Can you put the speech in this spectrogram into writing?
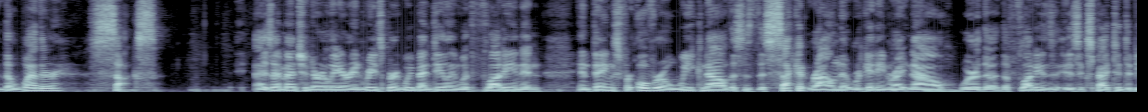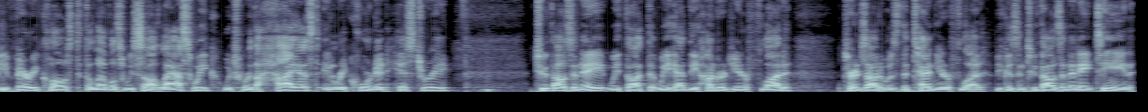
The weather sucks. As I mentioned earlier, in Reedsburg, we've been dealing with flooding and, and things for over a week now. This is the second round that we're getting right now, where the, the flooding is expected to be very close to the levels we saw last week, which were the highest in recorded history. 2008, we thought that we had the 100 year flood. Turns out it was the 10 year flood because in 2018,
